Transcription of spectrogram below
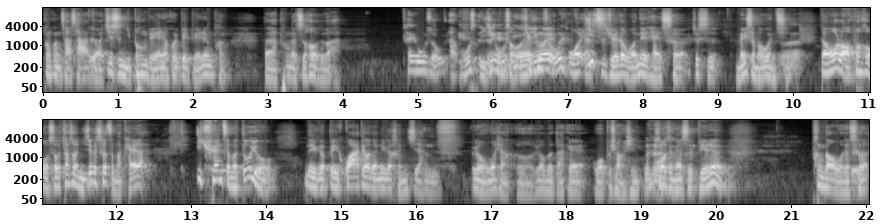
碰碰擦擦，对吧？即使你不碰别人，会被别人碰，对吧？碰了之后，对吧？他也无所谓啊，无 已经无所谓了，因为我一直觉得我那台车就是没什么问题。但我老婆和我说，她说你这个车怎么开的？一圈怎么都有那个被刮掉的那个痕迹啊？哎呦，我想，呃，要么大概我不小心，或者呢是别人碰到我的车，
